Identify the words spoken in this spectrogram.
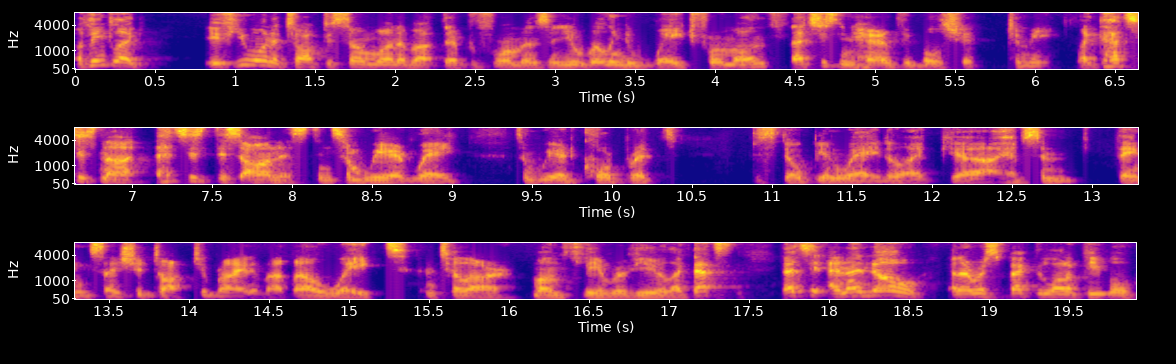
I think like if you want to talk to someone about their performance and you're willing to wait for a month, that's just inherently bullshit to me. Like that's just not that's just dishonest in some weird way, some weird corporate dystopian way to like uh, I have some things I should talk to Brian about, but I'll wait until our monthly review. Like that's that's it. And I know and I respect a lot of people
